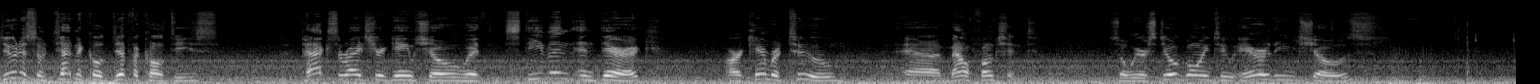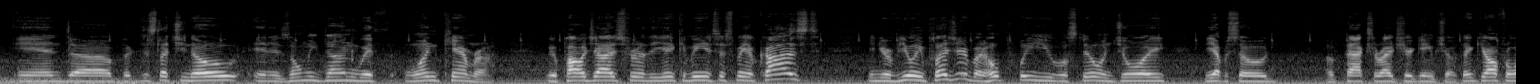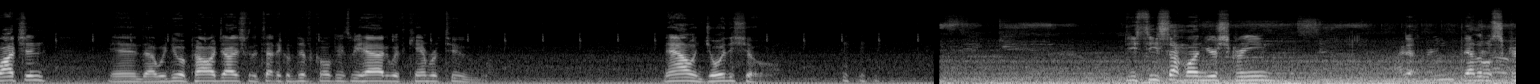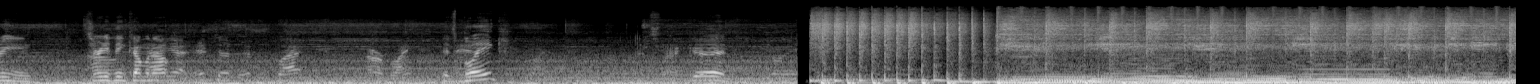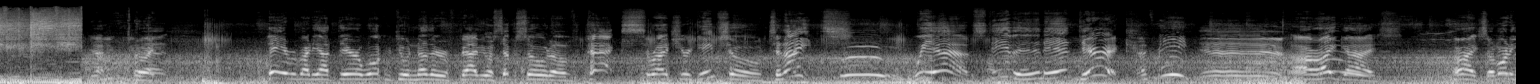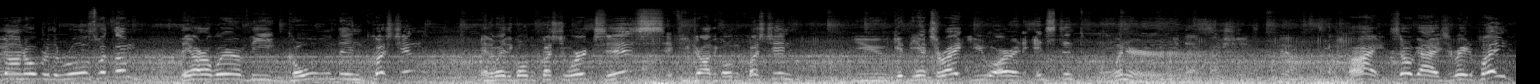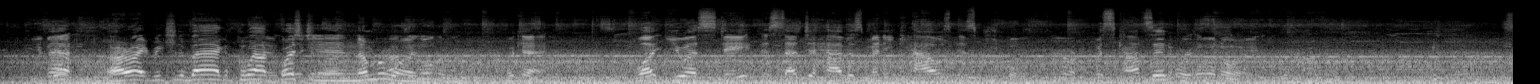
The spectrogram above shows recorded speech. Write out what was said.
due to some technical difficulties, PAX the Rideshare Game Show with Steven and Derek, our camera 2 uh, malfunctioned. So we are still going to air the shows. And uh, but just let you know, it is only done with one camera. We apologize for the inconvenience this may have caused in your viewing pleasure, but hopefully you will still enjoy the episode of PAX the Rideshare Game Show. Thank you all for watching, and uh, we do apologize for the technical difficulties we had with camera 2. Now enjoy the show. do you see something on your screen? That, that little screen. Is there anything coming up? Yeah, it's just it's black or blank. It's blank? blank. That's not good. Everybody out there. Welcome to another fabulous episode of PAX the Rideshare Game Show. Tonight, we have Steven and Derek. That's me. Yeah. All right, guys. All right, so I've already gone over the rules with them. They are aware of the golden question. And the way the golden question works is if you draw the golden question, you get the answer right, you are an instant winner. That question. Yeah. All right, so guys, you ready to play? You bet. All right, reach in the bag and pull out Yeah, question take number That's one. one. Okay. What U.S. state is said to have as many cows as people? Wisconsin or Illinois?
